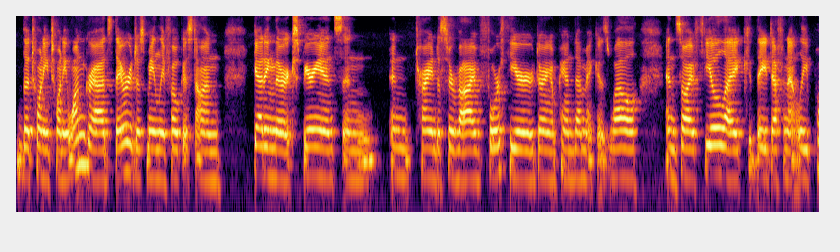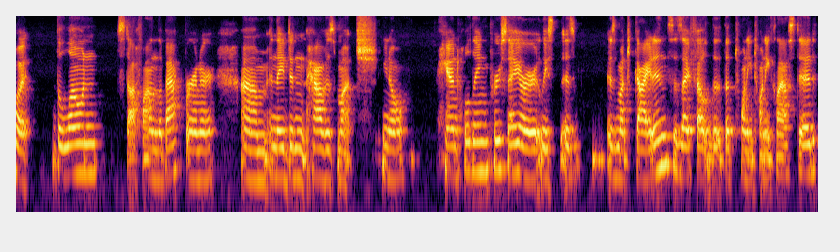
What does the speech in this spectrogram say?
the 2021 grads, they were just mainly focused on getting their experience and and trying to survive fourth year during a pandemic as well. And so I feel like they definitely put the loan stuff on the back burner um, and they didn't have as much you know hand holding per se or at least as as much guidance as i felt that the 2020 class did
